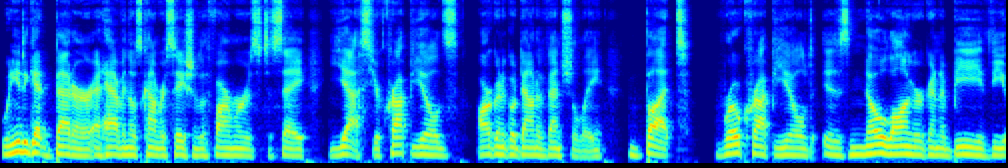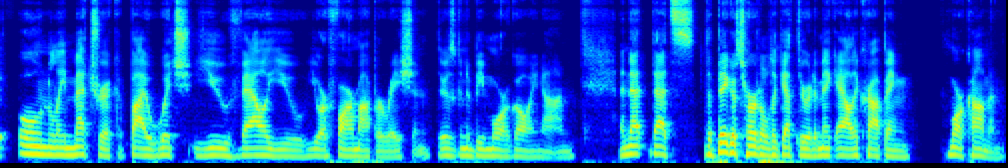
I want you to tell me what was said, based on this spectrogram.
we need to get better at having those conversations with farmers to say, yes, your crop yields are going to go down eventually, but row crop yield is no longer going to be the only metric by which you value your farm operation. There's going to be more going on. And that that's the biggest hurdle to get through to make alley cropping more common.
